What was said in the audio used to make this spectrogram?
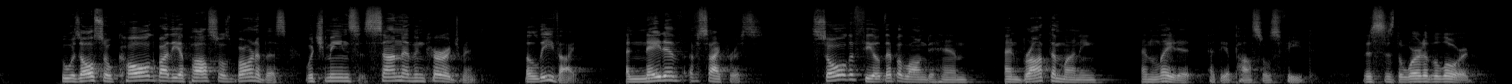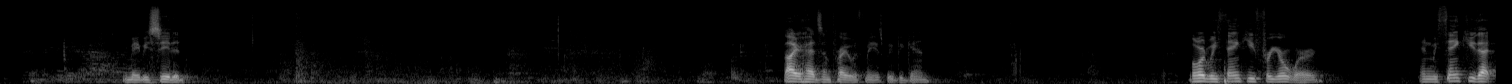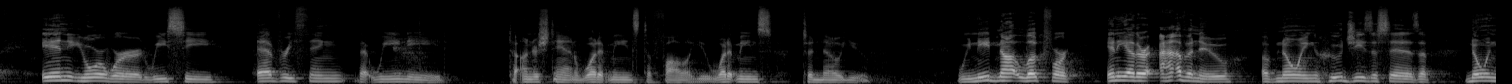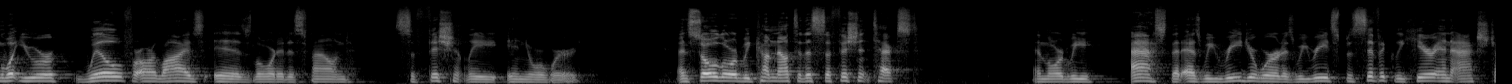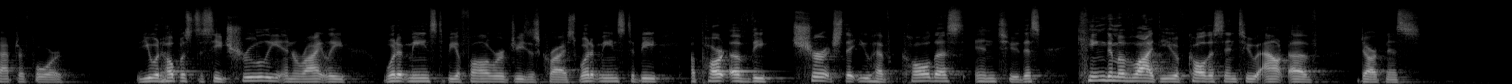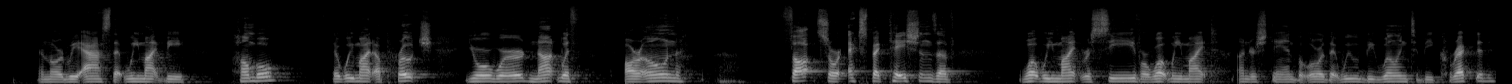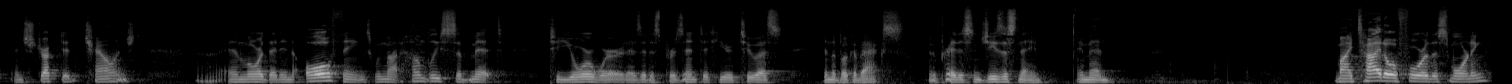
who was also called by the apostles Barnabas, which means son of encouragement, a Levite, a native of Cyprus, sold a field that belonged to him and brought the money and laid it at the apostles' feet. This is the word of the Lord. You may be seated. Bow your heads and pray with me as we begin. Lord, we thank you for your word. And we thank you that in your word we see everything that we need to understand what it means to follow you, what it means to know you. We need not look for any other avenue of knowing who Jesus is, of knowing what your will for our lives is, Lord. It is found sufficiently in your word. And so, Lord, we come now to this sufficient text. And Lord, we ask that as we read your word, as we read specifically here in Acts chapter 4, you would help us to see truly and rightly what it means to be a follower of Jesus Christ, what it means to be a part of the church that you have called us into, this kingdom of light that you have called us into out of darkness. And Lord, we ask that we might be humble, that we might approach your word not with our own uh, thoughts or expectations of what we might receive or what we might understand, but Lord, that we would be willing to be corrected, instructed, challenged, uh, and Lord, that in all things we might humbly submit to your word as it is presented here to us in the book of Acts. We pray this in Jesus' name. Amen. My title for this morning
